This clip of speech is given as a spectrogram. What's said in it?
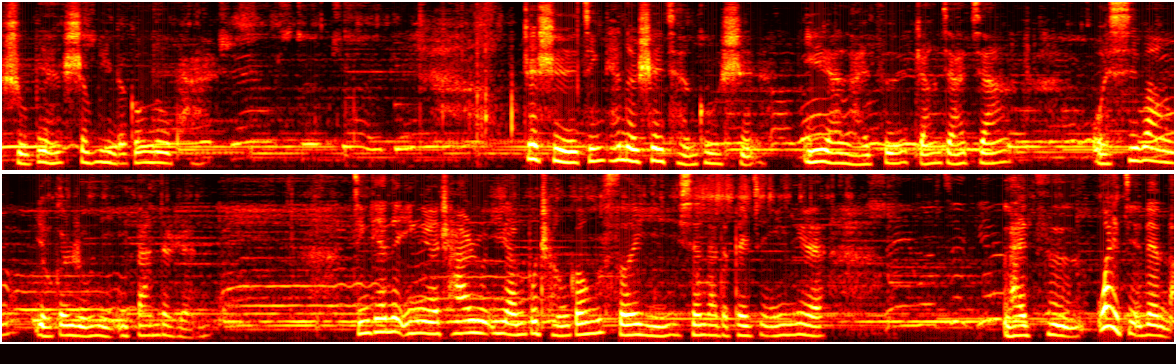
数遍生命的公路牌。这是今天的睡前故事，依然来自张嘉佳。我希望有个如你一般的人。今天的音乐插入依然不成功，所以现在的背景音乐来自外接电脑。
